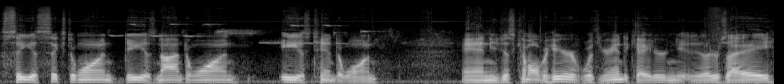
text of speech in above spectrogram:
C is 6 to 1, D is 9 to 1, E is 10 to 1. And you just come over here with your indicator and you, there's A,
